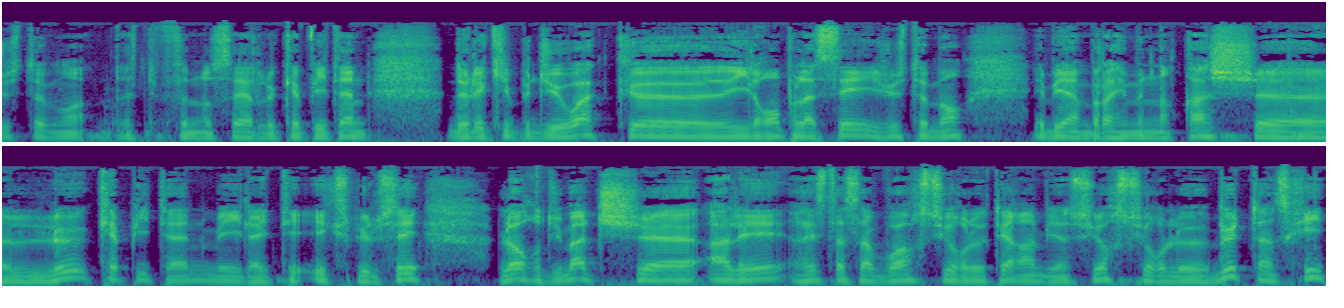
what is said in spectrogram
justement Nussair le capitaine de l'équipe du WAC euh, il remplaçait justement eh bien Brahim Nakash euh, le capitaine mais il a été expulsé lors du match euh, aller reste à savoir sur le terrain bien sûr sur le but inscrit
